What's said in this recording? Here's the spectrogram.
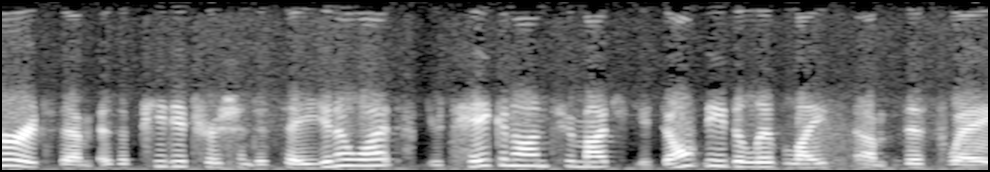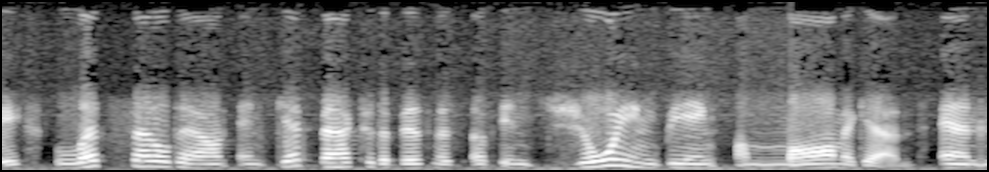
them as a pediatrician to say, you know what, you're taking on too much, you don't need to live life um, this way, let's settle down and get back to the business of enjoying being a mom again and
